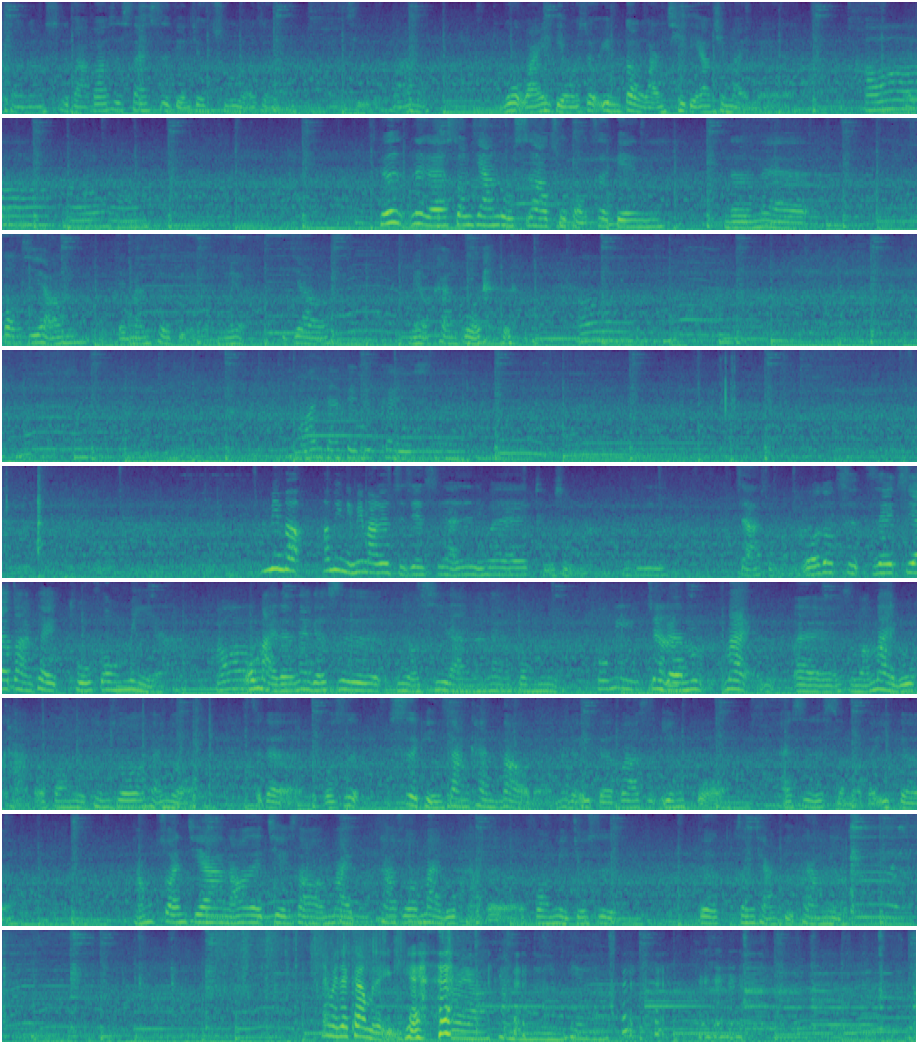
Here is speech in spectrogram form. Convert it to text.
可能是吧，不知道是三四点就出了这种东西。反正如果晚一点，我就运动完七点要去买煤了。哦哦。可是那个松江路四号出口这边的那个东西好像也蛮特别的，没有比较。没有看过的哦，好，大家可以去看一下。面包，阿明，你面包就直接吃，还是你会涂什么？还是加什么？我都吃，直接吃，要不然可以涂蜂蜜啊。哦。我买的那个是纽西兰的那个蜂蜜。蜂蜜这个麦呃什么麦卢卡的蜂蜜，听说很有这个，我是视频上看到的那个一个不知道是英国还是什么的一个，好像专家，然后再介绍麦，他说麦卢卡的蜂蜜就是的增强抵抗力。下面在看我们的影片。对呀，看我们的影片。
